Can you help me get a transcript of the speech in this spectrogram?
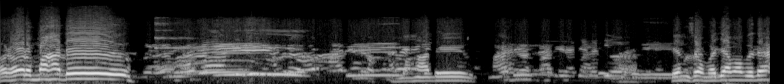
હર હર મહાદેવ. મહાદેવ. કેમ છો? મજામાં બધા?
